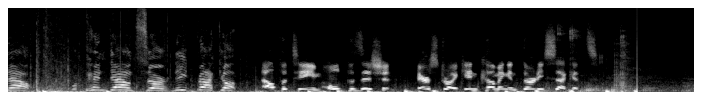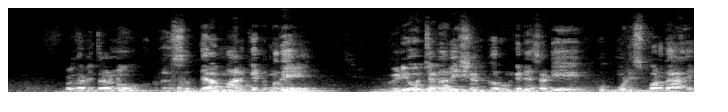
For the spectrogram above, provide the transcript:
now. We're pinned down, sir. Need backup. Alpha team, hold position. Airstrike incoming in 30 seconds. बघा मित्रांनो सध्या मार्केटमध्ये व्हिडिओ जनरेशन करून घेण्यासाठी खूप मोठी स्पर्धा आहे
